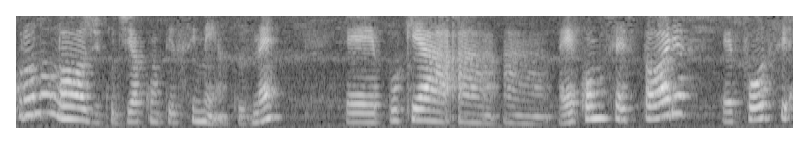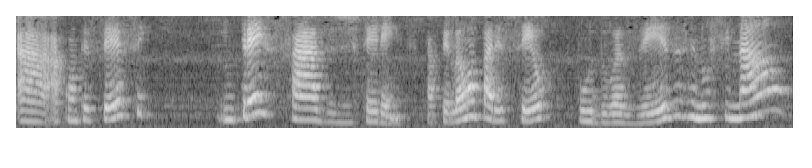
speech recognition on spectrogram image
cronológico de acontecimentos, né? É, porque a, a, a, é como se a história é, fosse a, acontecesse em três fases diferentes. Papelão apareceu por duas vezes e no final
